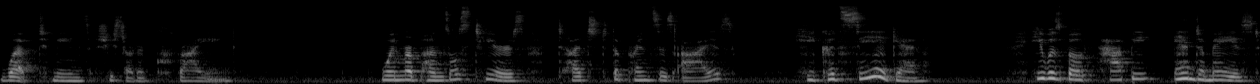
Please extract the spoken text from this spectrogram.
Wept means she started crying. When Rapunzel's tears touched the prince's eyes, he could see again. He was both happy and amazed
